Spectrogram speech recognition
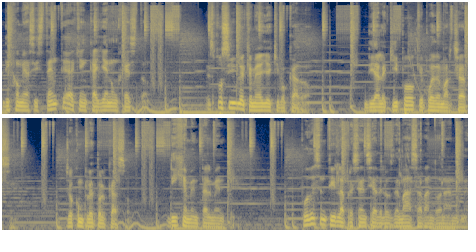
dijo mi asistente a quien callé en un gesto. Es posible que me haya equivocado. Di al equipo que puede marcharse. Yo completo el caso dije mentalmente. Pude sentir la presencia de los demás abandonándome.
